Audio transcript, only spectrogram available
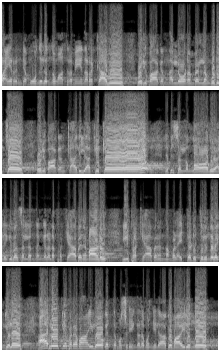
വയറിന്റെ മൂന്നിലൊന്ന് മാത്രമേ നടക്കാവൂ. ഒരു ഭാഗം നല്ലോണം വെള്ളം കുടിച്ചോ ഒരു ഭാഗം കാലിയാക്കിട്ടോ നബി സല്ലല്ലാഹു അലൈഹി വസല്ലം തങ്ങളുടെ പ്രഖ്യാപനമാണ്. ഈ പ്രഖ്യാപനം നമ്മൾ ഏറ്റെടുത്തിരുന്നുവെങ്കിൽ ആരോഗ്യപരമായി ലോകത്തെ മുസ്ലിങ്ങളുടെ മുന്നിലാകുമായിരുന്നു.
